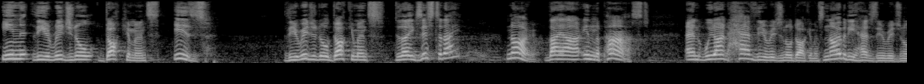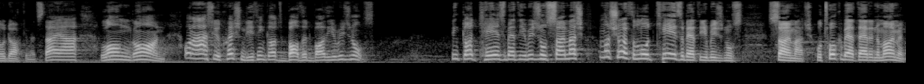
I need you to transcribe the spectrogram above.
in the original documents is. The original documents, do they exist today? No, they are in the past. And we don't have the original documents. Nobody has the original documents. They are long gone. I want to ask you a question. Do you think God's bothered by the originals? Think God cares about the originals so much? I'm not sure if the Lord cares about the originals so much. We'll talk about that in a moment.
